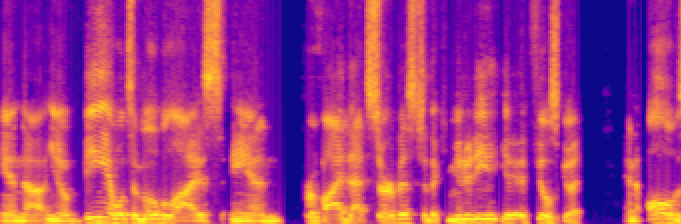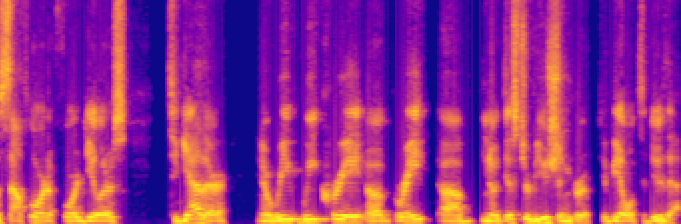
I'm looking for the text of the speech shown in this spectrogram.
And, uh, you know, being able to mobilize and provide that service to the community, it, it feels good. And all of the South Florida Ford dealers together, you know, we, we create a great, uh, you know, distribution group to be able to do that.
